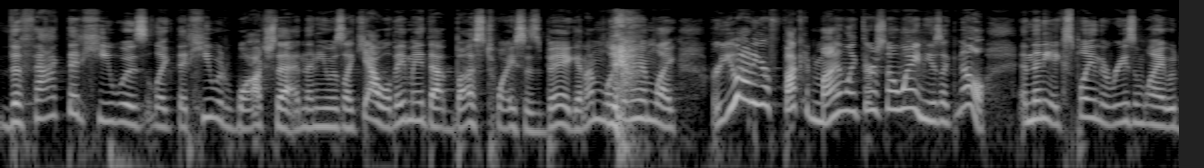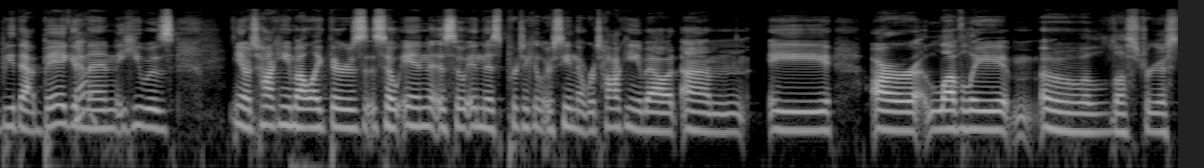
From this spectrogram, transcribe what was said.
the fact that he was like that he would watch that, and then he was like, "Yeah, well, they made that bus twice as big," and I'm looking at him like, "Are you out of your fucking mind? Like, there's no way." And he's like, "No," and then he explained the reason why it would be that big, and Yeah. then he was. You know, talking about like there's so in so in this particular scene that we're talking about, um, a our lovely oh illustrious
